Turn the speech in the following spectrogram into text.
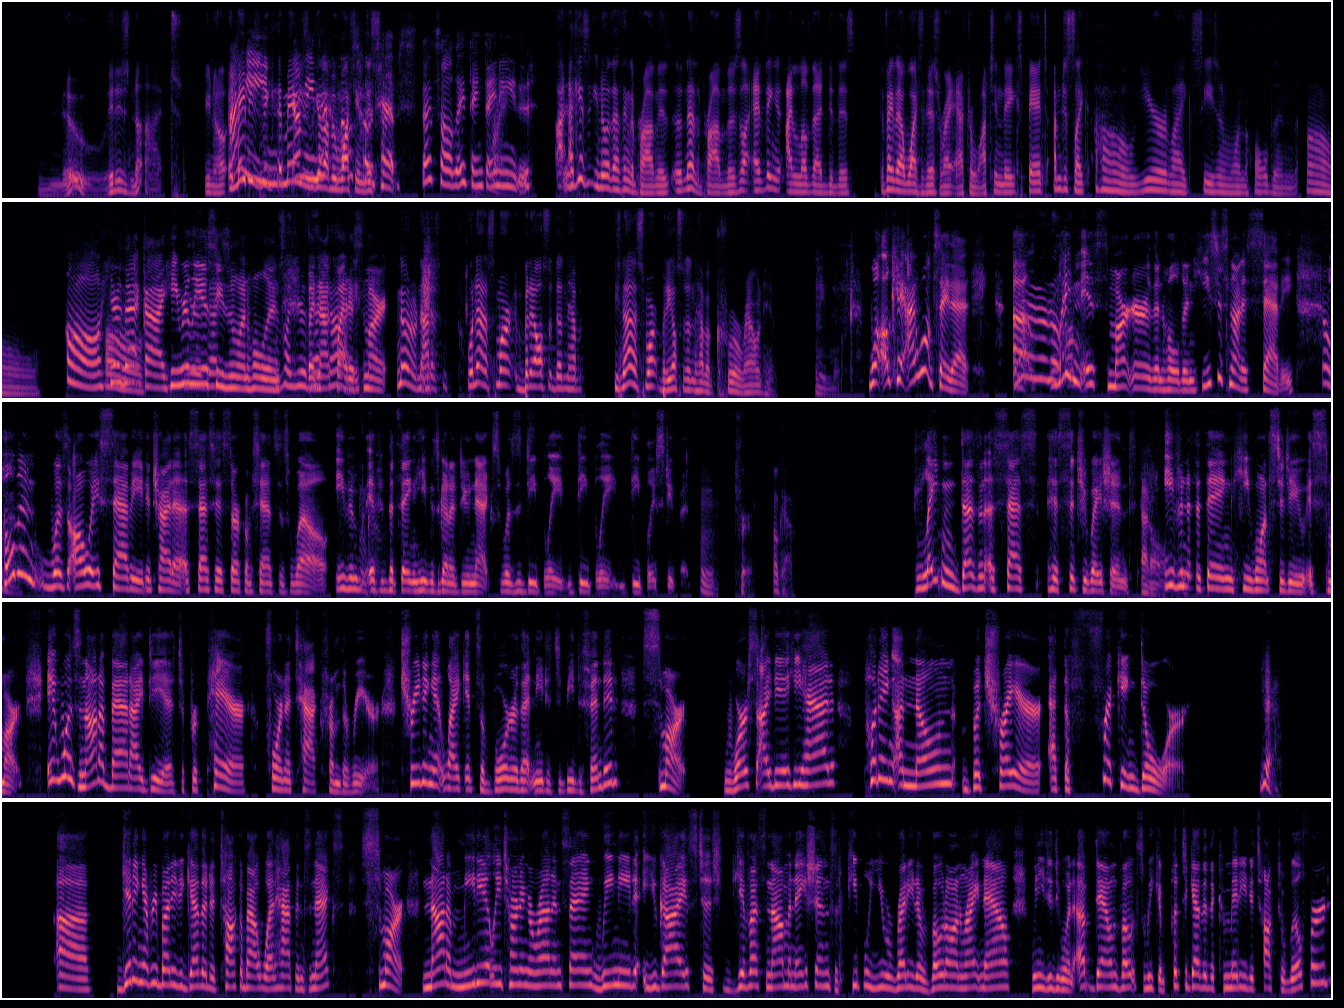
no, it is not. You know, and maybe it's mean, bec- maybe I it's mean, because I've been watching this. hoteps, That's all they think they Right. need. I, I guess you know what I think the problem is. Uh, not the problem, but it's like I think I love that I did this. The fact that I watched this right after watching the Expanse, I'm just like, oh, you're like season one Holden. Oh, Oh, you're Oh, that guy. He really is that- season one Holden, like but not quite as smart. No, no, not as well, not as smart, but it also doesn't have. He's not as smart, but he also doesn't have a crew around him anymore. Well, okay, I won't say that. Uh, No, no, no, no. Layton is smarter than Holden. He's just not as savvy. Okay. Holden was always savvy to try to assess his circumstances well, even Okay. if the thing he was going to do next was deeply, deeply, deeply stupid. True. Okay. Layton doesn't assess his situations At all. even if the thing he wants to do is smart. It was not a bad idea to prepare for an attack from the rear. Treating it like it's a border that needed to be defended, smart. Worst idea he had, putting a known betrayer at the freaking door. yeah. Uh getting everybody together to talk about what happens next, smart. Not immediately turning around and saying, we need you guys to give us nominations of people you are ready to vote on right now. We need to do an up down vote so we can put together the committee to talk to Wilford.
